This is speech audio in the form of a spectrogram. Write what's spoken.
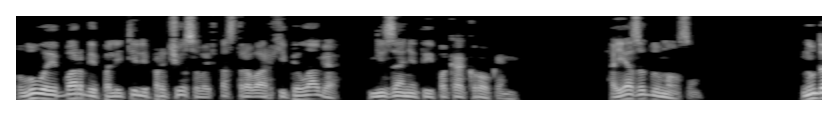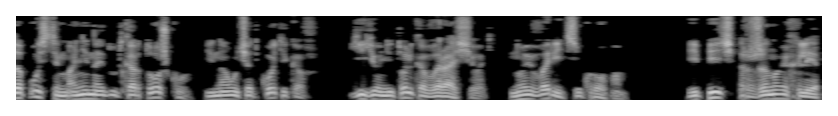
Лула и Барби полетели прочесывать острова архипелага, не занятые пока кроками. А я задумался. Ну, допустим, они найдут картошку и научат котиков ее не только выращивать, но и варить с укропом. И печь ржаной хлеб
